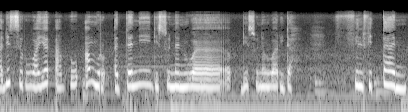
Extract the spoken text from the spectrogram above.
Hadis riwayat Abu Amr Ad-Dani di Sunan wa di Sunan Waridah fil Fitan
